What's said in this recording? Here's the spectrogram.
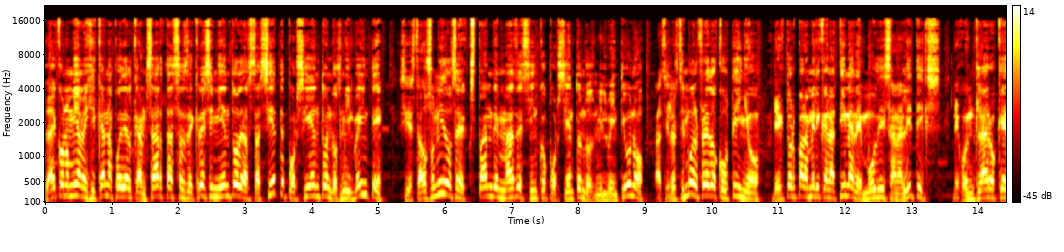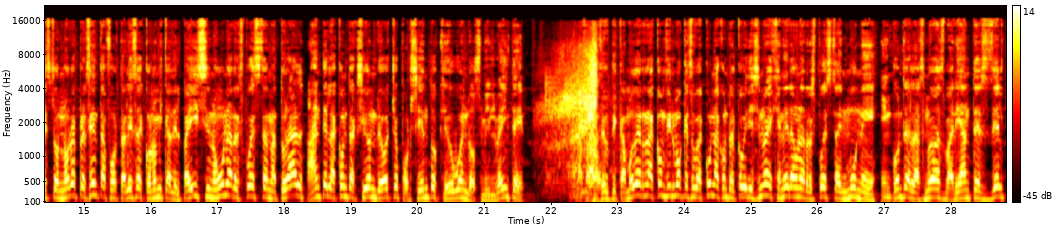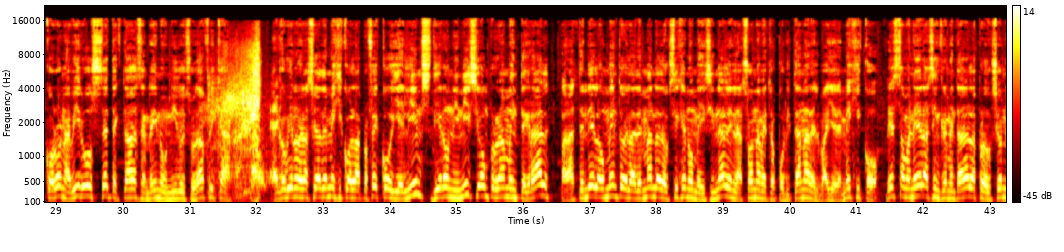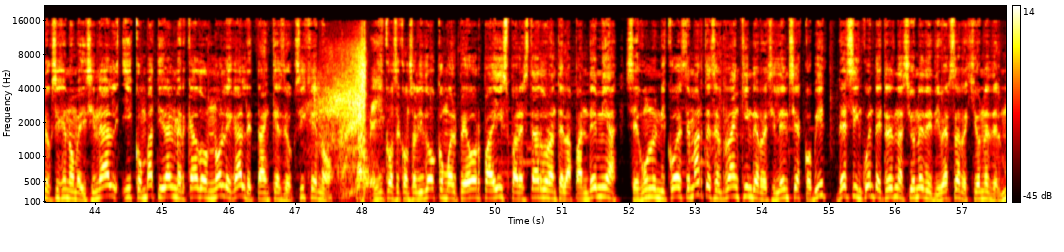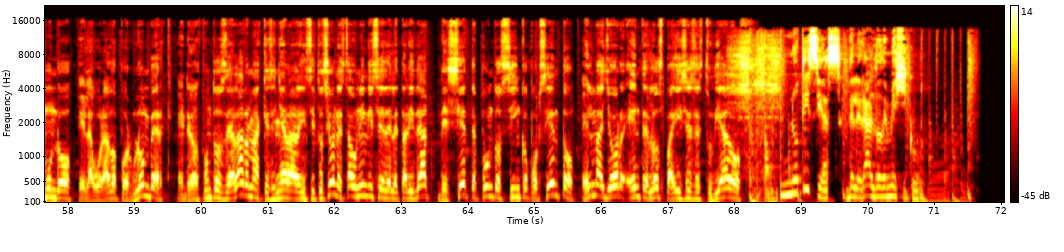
La economía mexicana puede alcanzar tasas de crecimiento de hasta 7% en 2020 si Estados Unidos se expande más de 5% en 2021. Así lo estimó Alfredo Coutinho, director para América Latina de Moody's Analytics. Dejó en claro que esto no representa fortaleza económica del país, sino una respuesta natural ante la contracción de 8% que hubo en 2020. La farmacéutica Moderna confirmó que su vacuna contra el COVID-19 genera una respuesta inmune en contra de las nuevas variantes del coronavirus en Reino Unido y Sudáfrica. El gobierno de la Ciudad de México, la Profeco y el IMSS dieron inicio a un programa integral para atender el aumento de la demanda de oxígeno medicinal en la zona metropolitana del Valle de México. De esta manera se incrementará la producción de oxígeno medicinal y combatirá el mercado no legal de tanques de oxígeno. México se consolidó como el peor país para estar durante la pandemia, según lo indicó este martes el ranking de resiliencia COVID de 53 naciones de diversas regiones del mundo, elaborado por Bloomberg. Entre los puntos de alarma que señala la institución está un índice de letalidad de 7.5%, el mayor entre los países estudiados. Noticias del Heraldo de México.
